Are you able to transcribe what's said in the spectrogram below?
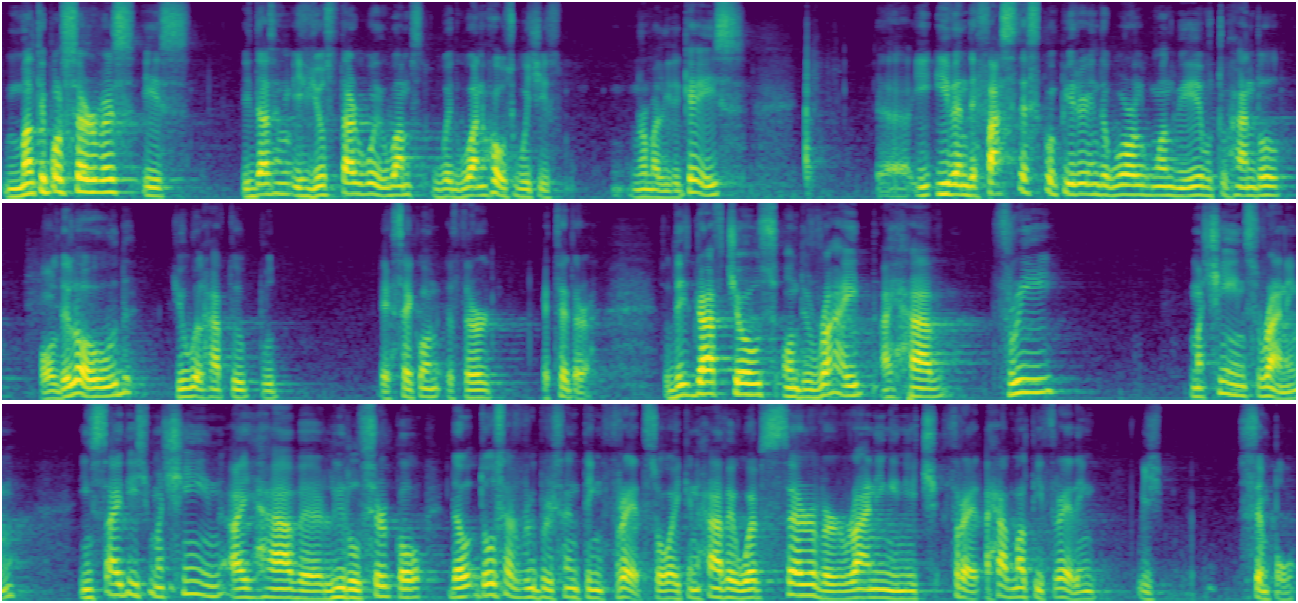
Multiple servers is, it doesn't, if you start with one, with one host, which is normally the case, uh, even the fastest computer in the world won't be able to handle all the load. You will have to put a second, a third, etc. So this graph shows on the right, I have three machines running. Inside each machine, I have a little circle. Th those are representing threads, so I can have a web server running in each thread. I have multi-threading, which is simple.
